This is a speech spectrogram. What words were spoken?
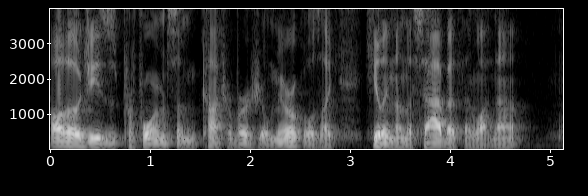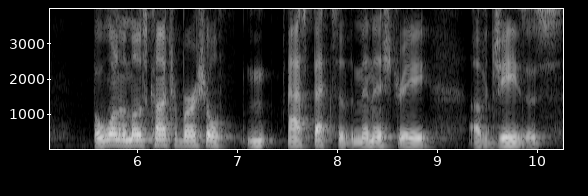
although Jesus performed some controversial miracles like healing on the Sabbath and whatnot. But one of the most controversial aspects of the ministry of Jesus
